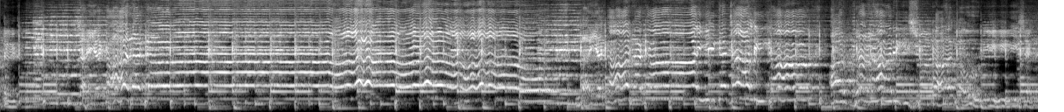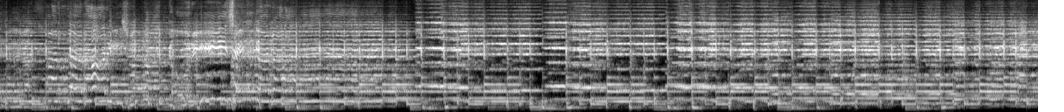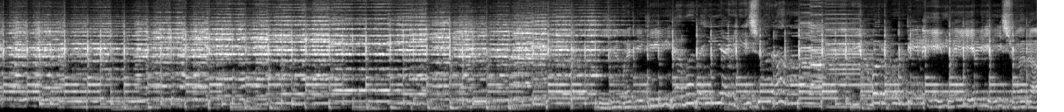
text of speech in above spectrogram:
ఒకటి దయకారగా దయకారగా ఇక జాలిగా అర్ధనారీశ్వర గౌరీ శక్తి. నయ్య ఈశ్వరా ఎవరుంటి నీ నయ్య ఈశ్వరా?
